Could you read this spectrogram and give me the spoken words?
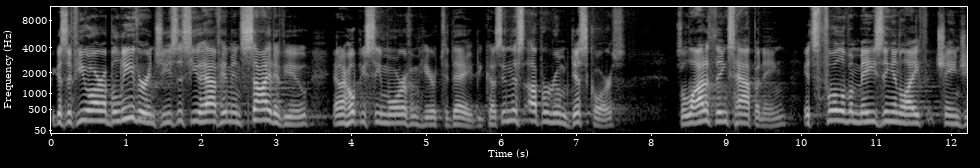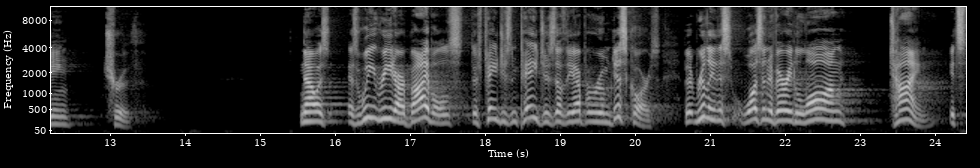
Because if you are a believer in Jesus, you have him inside of you. And I hope you see more of him here today. Because in this upper room discourse, there's a lot of things happening. It's full of amazing and life changing truth. Now, as, as we read our Bibles, there's pages and pages of the upper room discourse. But really, this wasn't a very long time. It's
